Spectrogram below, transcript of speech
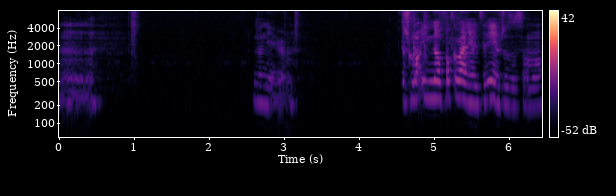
Mm. No nie wiem. Też ma inne opakowanie, więc ja nie wiem, czy to samo.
